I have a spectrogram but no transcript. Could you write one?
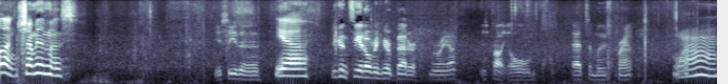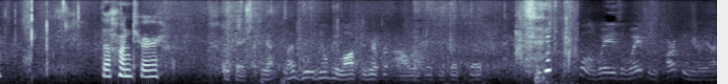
Hold on, show me the moose. You see the? Yeah. You can see it over here better, Maria. It's probably old. That's a moose print. Wow. The hunter. Okay, yeah, he- he'll be lost in here for hours looking at that stuff. Still a ways away from the parking area.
